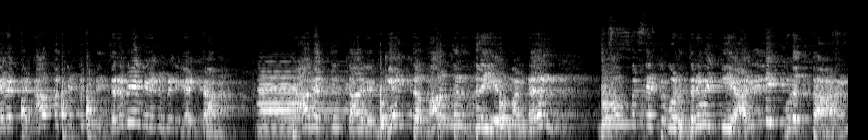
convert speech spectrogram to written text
எனக்கு நாற்பத்தி எட்டு கோடி திரவியம் வேண்டும் என்று கேட்டார். யாகத்திற்காக கேட்ட மாத்திரத்திலே என் மன்னர் நாற்பத்தி எட்டு கோடி திரவியத்தை அள்ளி கொடுத்தார்.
